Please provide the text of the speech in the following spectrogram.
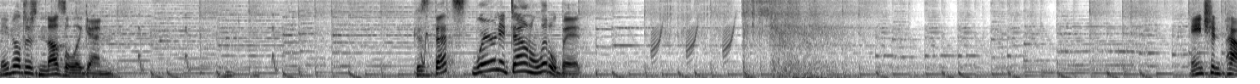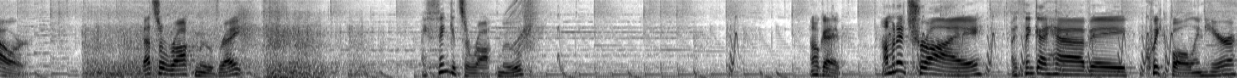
Maybe I'll just nuzzle again. Because that's wearing it down a little bit. Ancient Power. That's a rock move, right? I think it's a rock move. Okay, I'm gonna try. I think I have a quick ball in here.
